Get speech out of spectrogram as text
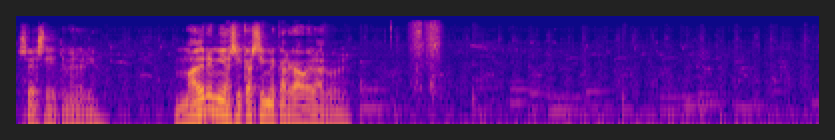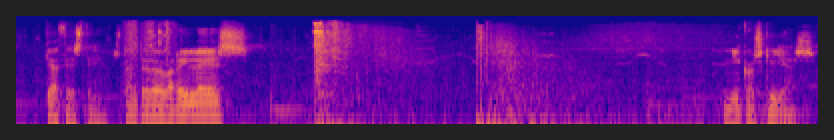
Sí, sí, temerario. Madre mía, si casi me he cargado el árbol. ¿Qué hace este? Está entre dos barriles. Ni cosquillas.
